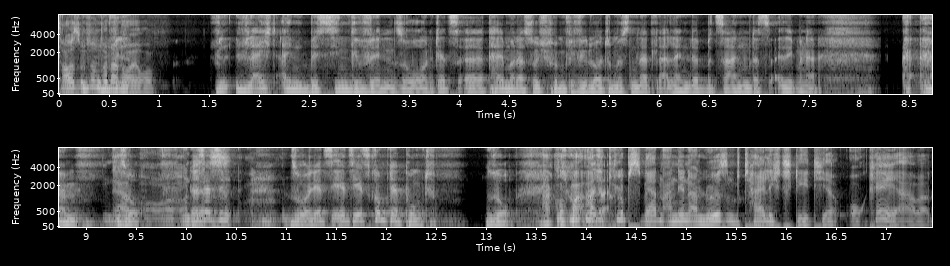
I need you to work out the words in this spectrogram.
1500 Euro vielleicht ein bisschen Gewinn. So, und jetzt äh, teilen wir das durch fünf. Wie viele Leute müssen das alleine bezahlen, um das, also ich meine, äh, ja, so. Und das jetzt, jetzt, so, jetzt, jetzt, jetzt kommt der Punkt. So. Ach, guck mal, alle Clubs werden an den Erlösen beteiligt, steht hier. Okay, aber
